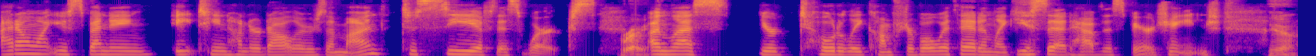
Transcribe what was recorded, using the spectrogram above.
I don't want you spending $1,800 a month to see if this works. Right. Unless you're totally comfortable with it. And like you said, have the spare change. Yeah.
